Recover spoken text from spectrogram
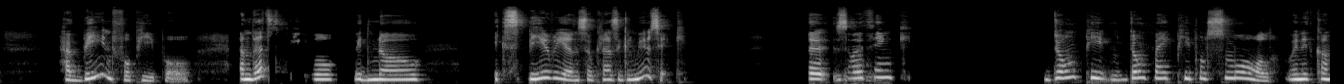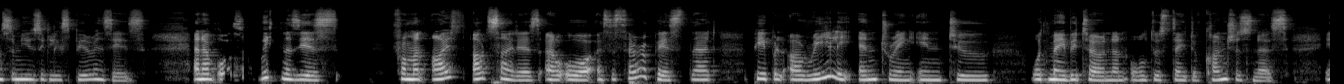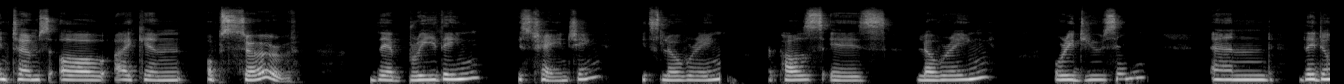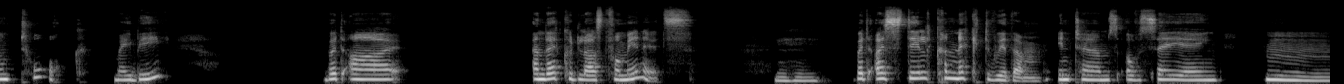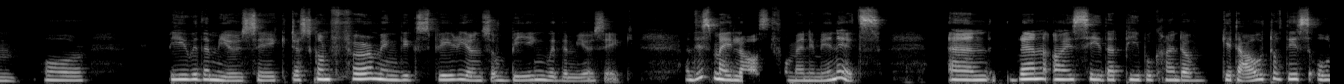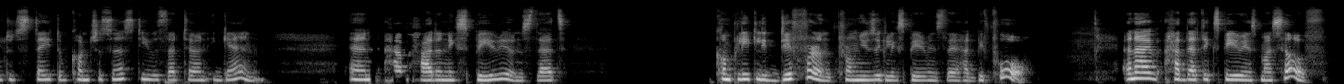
have been for people, and that's people with no experience of classical music. Uh, so I think don't pe- don't make people small when it comes to musical experiences. And I've also witnessed from an outsider's uh, or as a therapist that people are really entering into what may be termed an altered state of consciousness in terms of I can observe their breathing is changing, it's lowering, the pulse is lowering or reducing, and they don't talk, maybe. But I, and that could last for minutes. Mm-hmm. But I still connect with them in terms of saying, hmm, or be with the music, just confirming the experience of being with the music. And this may last for many minutes. And then I see that people kind of get out of this altered state of consciousness, to use that term again, and have had an experience that's completely different from musical experience they had before. And I've had that experience myself.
